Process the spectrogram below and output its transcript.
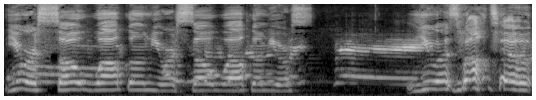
You are so welcome. You are so welcome. You are you as well too.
